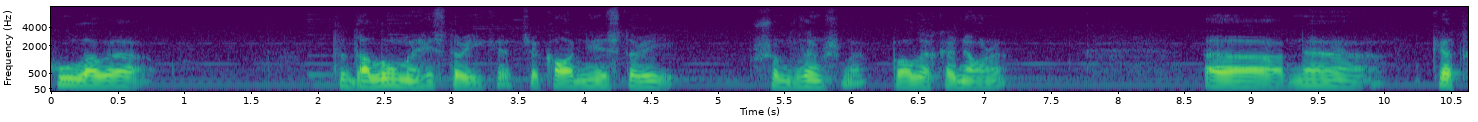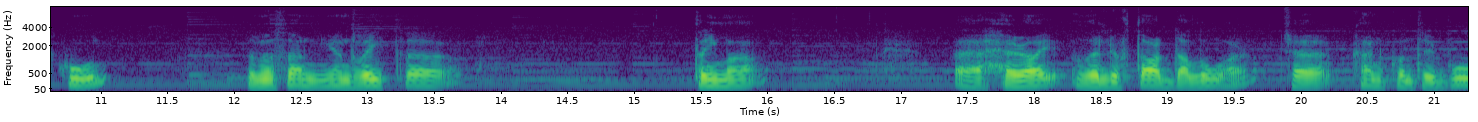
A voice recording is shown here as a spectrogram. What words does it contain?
kullave të dallume historike, që ka një histori shumë të dhemshme, po dhe krenore, Në këtë kullë, domethënë janë rritë trima heronj dhe luftëtarë të dalluar që kanë kontribu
